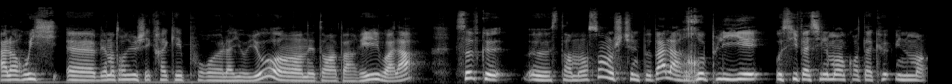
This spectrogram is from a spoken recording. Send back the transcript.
alors oui, euh, bien entendu, j'ai craqué pour euh, la yo-yo en étant à Paris, voilà. Sauf que euh, c'est un mensonge. Tu ne peux pas la replier aussi facilement quand t'as qu'une main.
